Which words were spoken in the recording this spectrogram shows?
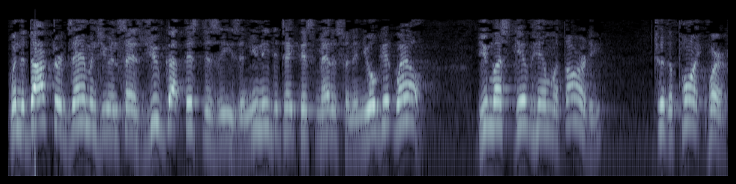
When the doctor examines you and says, you've got this disease and you need to take this medicine and you'll get well, you must give him authority to the point where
